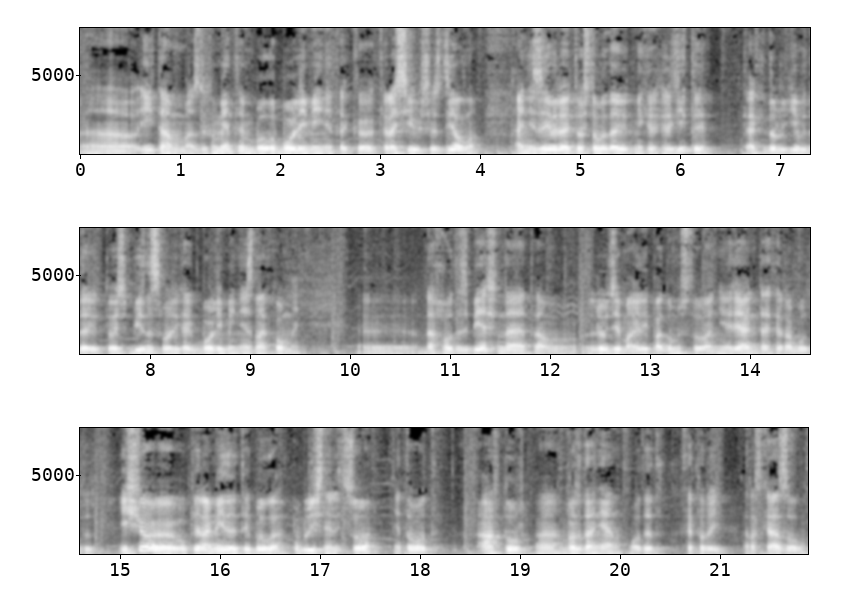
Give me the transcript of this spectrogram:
Э, и там с документами было более-менее так э, красиво все сделано. Они заявляют, то, что выдают микрокредиты, как и другие выдают. То есть бизнес вроде как более-менее знакомый. Э, доходность бешеная, там люди могли подумать, что они реально так и работают. Еще у пирамиды это было публичное лицо. Это вот Артур Варданян, вот этот, который рассказывал,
